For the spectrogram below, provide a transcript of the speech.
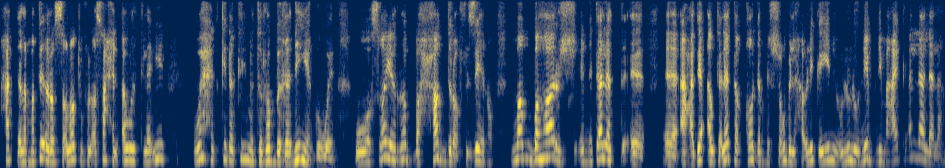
حتى لما تقرأ صلاته في الأصحاح الأول تلاقيه واحد كده كلمة الرب غنية جواه ووصايا الرب حاضرة في ذهنه. ما انبهرش إن ثلاث أعداء أو ثلاثة قادة من الشعوب اللي حواليه جايين يقولوا له نبني معاك. قال لا لا لا.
